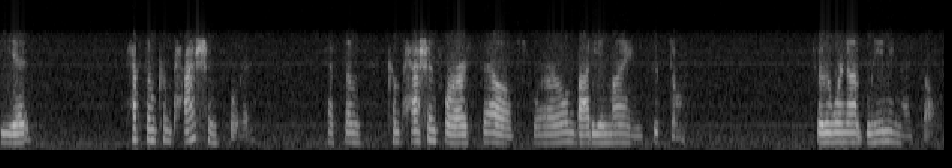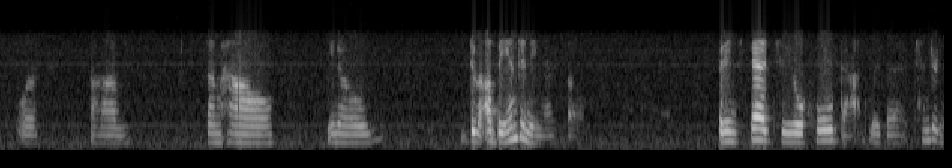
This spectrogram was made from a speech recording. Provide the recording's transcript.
see it, have some compassion for it. Have some compassion for ourselves, for our own body and mind system, so that we're not blaming ourselves or um, somehow, you know, abandoning ourselves but instead to hold that with a tenderness.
